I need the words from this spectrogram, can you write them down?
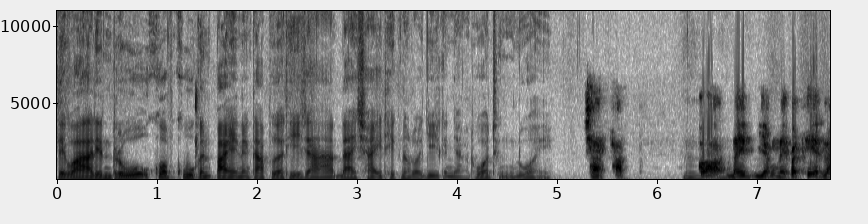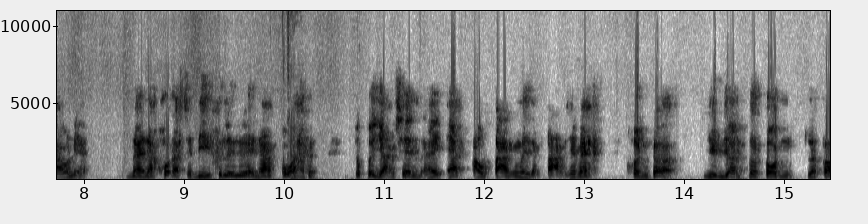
เรียกว่าเรียนรู้ควบคู่กันไปนะครับ เพื่อที่จะได้ใช้เทคโนโลยีกันอย่างทั่วถึงด้วย ใช่ครับอืมก็ในอย่างในประเทศเราเนี่ยในอนาคตอาจจะดีขึ้นเรื่อยๆนะเพราะว่าครับยกตัวอย่างเช่นไอแอปเป๋าตังอะไรต่างๆใช่ไหมคนก็ยืนยันตัวตนแล้วก็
